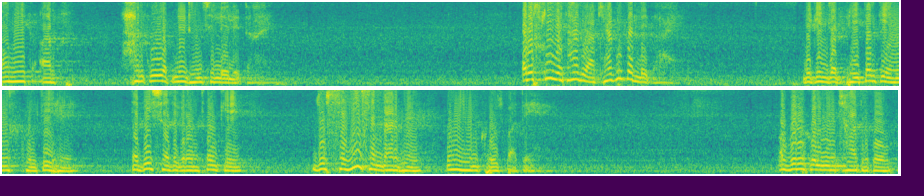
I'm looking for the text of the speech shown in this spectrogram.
अनेक अर्थ हर कोई अपने ढंग से ले लेता है। और उसकी यथा व्याख्या भी कर लेता है। लेकिन जब भीतर की आँख खुलती है, तभी सदग्रंथों के जो सही संदर्भ हैं, उन्हें हम खोज पाते हैं। और गुरुकुल में छात्र को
